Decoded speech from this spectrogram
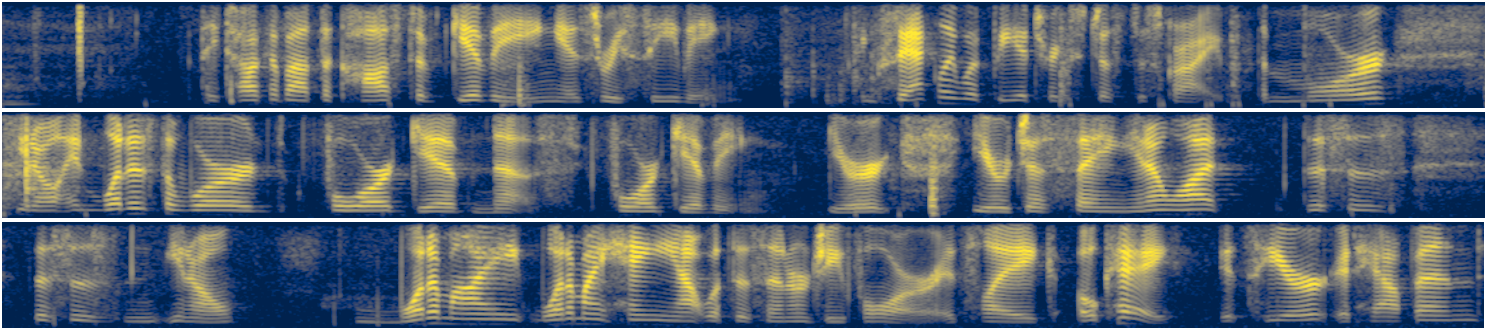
they talk about the cost of giving is receiving. Exactly what Beatrex just described. The more, you know, and what is the word forgiveness? Forgiving. You're you're just saying, you know what? This is this is, you know, what am I what am I hanging out with this energy for? It's like, okay, it's here, it happened.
